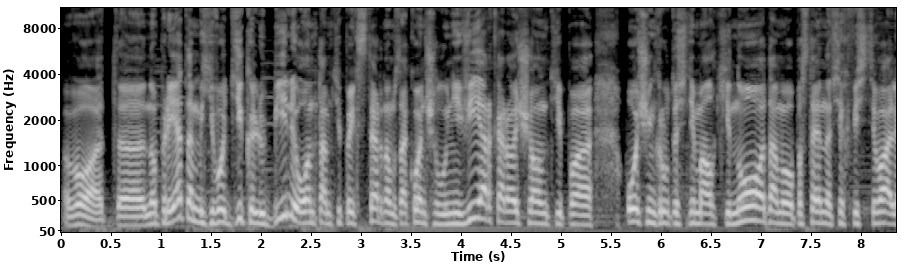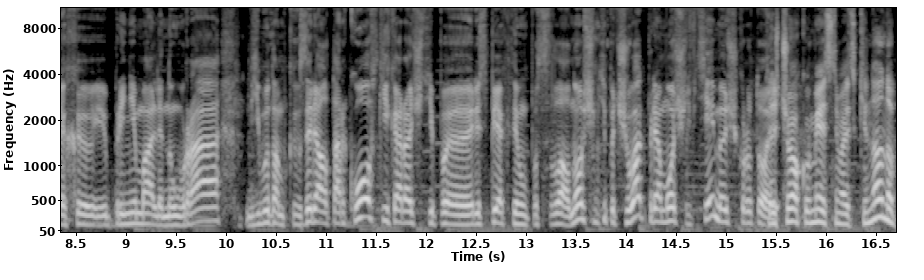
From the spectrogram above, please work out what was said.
Вот. Э, Но при этом его дико любили, он там типа экстерном закончил универ, короче, он типа очень круто снимал кино, там его постоянно на всех фестивалях принимали на ура. Ему там козырял Тарковский, короче, типа респект ему посылал. Ну, в общем, типа чувак прям очень в теме, очень крутой. То есть чувак умеет снимать кино, но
